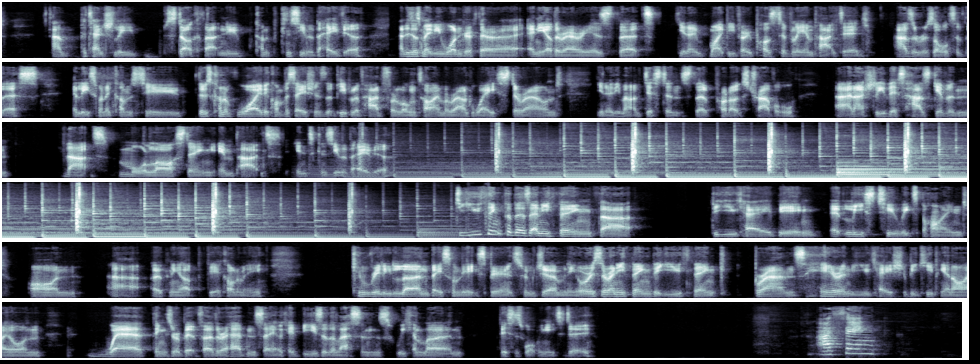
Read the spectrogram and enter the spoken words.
and potentially stuck that new kind of consumer behavior. And it does make me wonder if there are any other areas that you know might be very positively impacted as a result of this at least when it comes to those kind of wider conversations that people have had for a long time around waste around you know the amount of distance that products travel. And actually this has given that more lasting impact into consumer behavior. Do you think that there's anything that the UK being at least two weeks behind on uh, opening up the economy can really learn based on the experience from Germany? Or is there anything that you think brands here in the UK should be keeping an eye on where things are a bit further ahead and saying, okay, these are the lessons we can learn, this is what we need to do? I think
